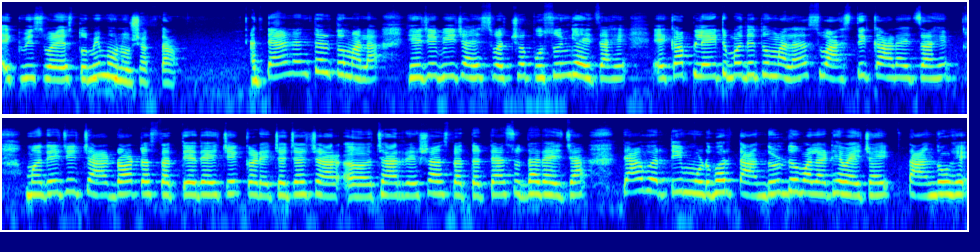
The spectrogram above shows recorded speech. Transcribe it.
एकवीस वेळेस तुम्ही म्हणू शकता. त्यानंतर तुम्हाला हे जे बीज आहे स्वच्छ पुसून घ्यायचं आहे. एका प्लेटमध्ये तुम्हाला स्वास्तिक काढायचं आहे. मध्ये जे चार डॉट असतात ते द्यायचे. कडेच्या ज्या चार चार रेषा असतात तर त्यासुद्धा द्यायच्या. त्यावरती मुठभर तांदूळ तुम्हाला ठेवायचे आहे. तांदूळ हे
